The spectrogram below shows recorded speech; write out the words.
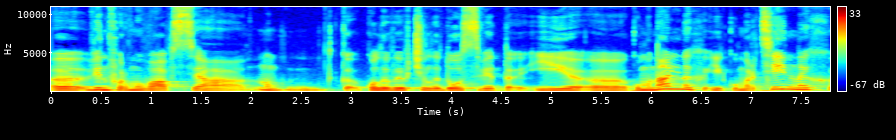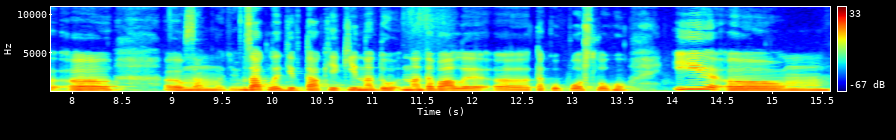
Е, Він формувався, ну, коли вивчили досвід і е, комунальних, і комерційних. е, ем, Закладів. закладів, так, які надавали таку послугу. І ем,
